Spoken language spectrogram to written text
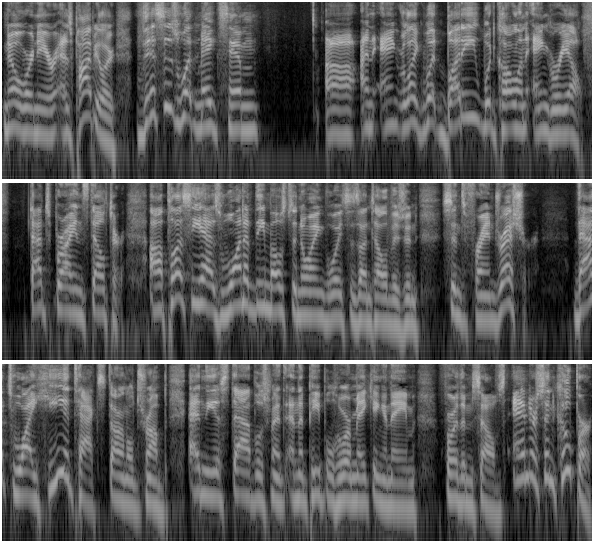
nowhere near as popular. This is what makes him uh, an angry, like what Buddy would call an angry elf. That's Brian Stelter. Uh, plus, he has one of the most annoying voices on television since Fran Drescher. That's why he attacks Donald Trump and the establishment and the people who are making a name for themselves. Anderson Cooper,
